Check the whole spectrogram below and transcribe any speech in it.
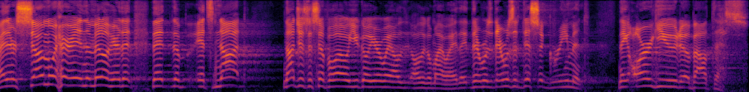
Right? There's somewhere in the middle here that, that the, it's not not just a simple, oh, you go your way, I'll, I'll go my way. They, there, was, there was a disagreement. They argued about this.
